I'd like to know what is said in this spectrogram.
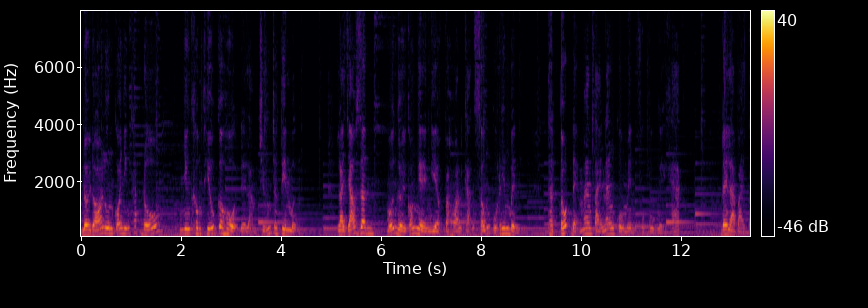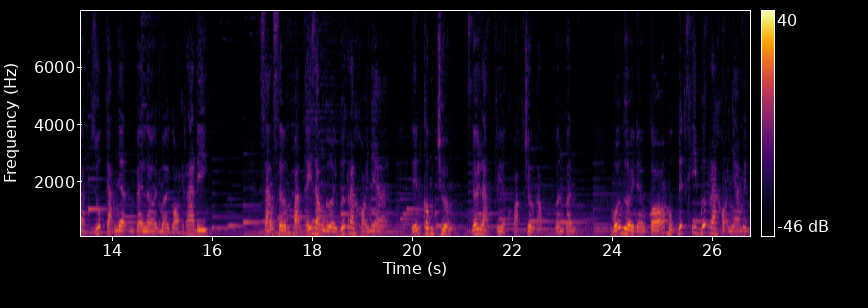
Nơi đó luôn có những thách đố, nhưng không thiếu cơ hội để làm chứng cho tin mừng. Là giáo dân, mỗi người có nghề nghiệp và hoàn cảnh sống của riêng mình. Thật tốt để mang tài năng của mình phục vụ người khác. Đây là bài tập giúp cảm nhận về lời mời gọi ra đi. Sáng sớm bạn thấy dòng người bước ra khỏi nhà, đến công trường, nơi làm việc hoặc trường học, vân vân. Mỗi người đều có mục đích khi bước ra khỏi nhà mình.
